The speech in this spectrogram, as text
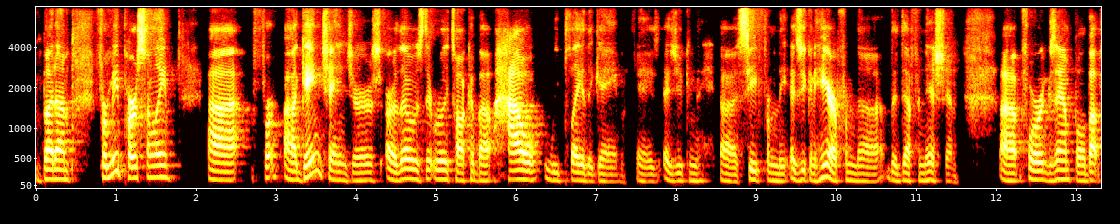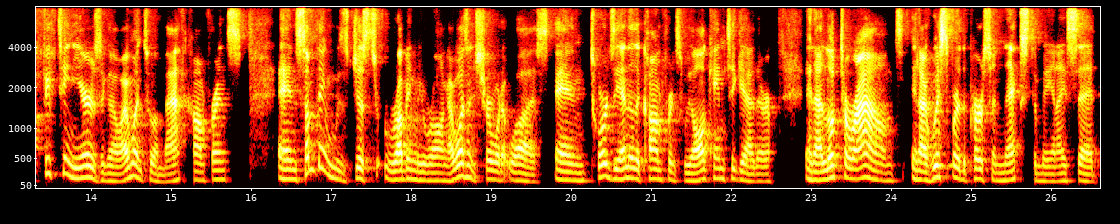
But um, for me personally, uh, for uh, game changers are those that really talk about how we play the game, as, as you can uh, see from the, as you can hear from the, the definition. Uh, for example, about 15 years ago, I went to a math conference and something was just rubbing me wrong. I wasn't sure what it was. And towards the end of the conference, we all came together and I looked around and I whispered the person next to me and I said,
